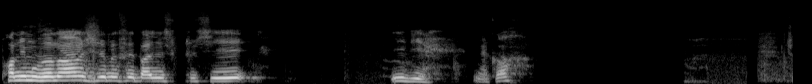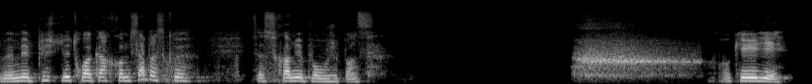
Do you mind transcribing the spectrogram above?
Premier mouvement, je ne me fais pas de soucis. Il y est. D'accord? Je me mets plus de trois quarts comme ça parce que ça sera mieux pour vous, je pense. Ok, il y est.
